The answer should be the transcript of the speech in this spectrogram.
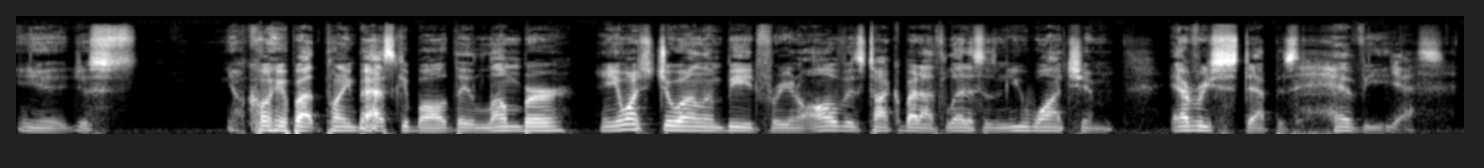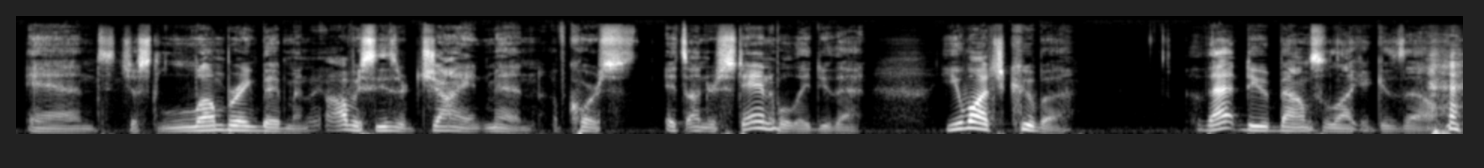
you know, just you know, going about playing basketball, they lumber. And you watch Joel Embiid for you know all of his talk about athleticism. You watch him; every step is heavy yes. and just lumbering big men. Obviously, these are giant men. Of course, it's understandable they do that. You watch Kuba; that dude bounces like a gazelle.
